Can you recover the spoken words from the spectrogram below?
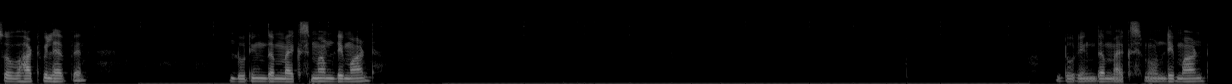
So what will happen during the maximum demand? During the maximum demand,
